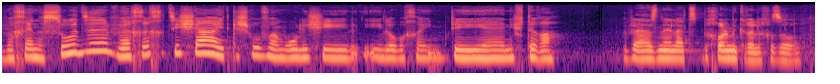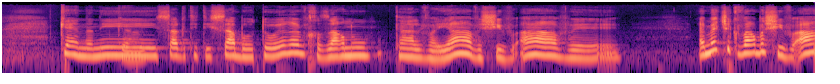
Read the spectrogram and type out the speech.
ואכן עשו את זה, ואחרי חצי שעה התקשרו ואמרו לי שהיא לא בחיים, שהיא אה, נפטרה. ואז נאלצת בכל מקרה לחזור. כן, אני כן. השגתי טיסה באותו ערב, חזרנו, הייתה הלוויה ושבעה, ו... האמת שכבר בשבעה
